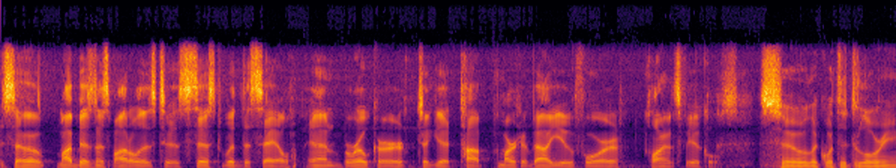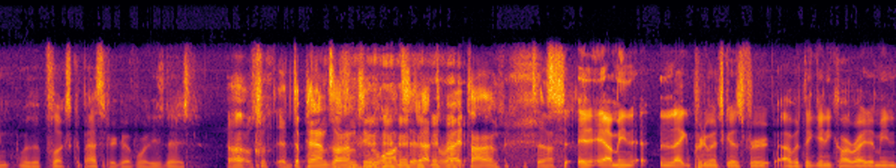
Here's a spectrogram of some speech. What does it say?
So, my business model is to assist with the sale and broker to get top market value for clients' vehicles. So, like, what's a DeLorean with a flux capacitor go for these days? Oh, it depends on who wants it at the right time. So, So, I mean, that pretty much goes for, I would think, any car, right? I mean,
